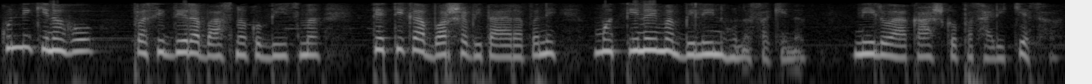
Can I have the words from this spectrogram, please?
कुन्नी किन हो? प्रसिद्धि र बाँच्नको बीचमा त्यतिका वर्ष बिताएर पनि म तिनैमा विलिन हुन सकिन। निलो आकाशको पछाडि के छ?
